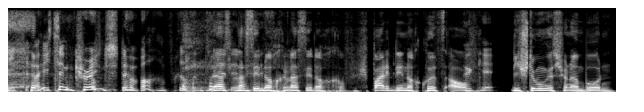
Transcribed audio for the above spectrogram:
ich euch den Cringe der Woche präsentiere. Lass, lass ihn noch, lass ihn noch, spar dir den noch kurz auf. Okay. Die Stimmung ist schon am Boden.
